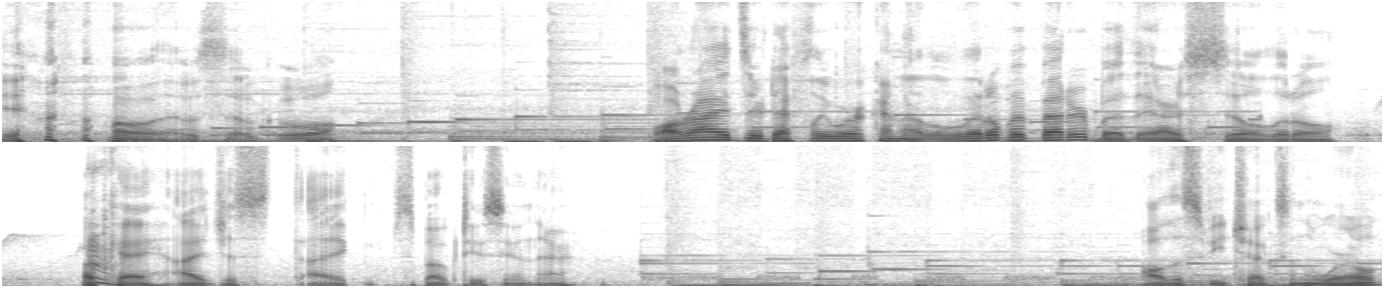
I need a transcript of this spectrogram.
Yeah, oh, that was so cool. Wall rides are definitely working a little bit better, but they are still a little... Hmm. Okay, I just... I spoke too soon there. All the speed checks in the world.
